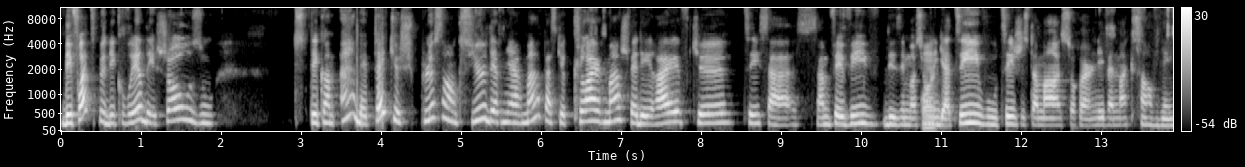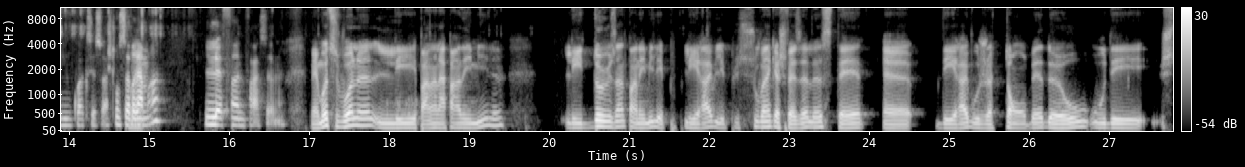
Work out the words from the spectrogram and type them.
des fois, tu peux découvrir des choses où tu t'es comme Ah, ben peut-être que je suis plus anxieux dernièrement parce que clairement, je fais des rêves que, tu sais, ça, ça me fait vivre des émotions négatives ou, tu sais, justement, sur un événement qui s'en vient ou quoi que ce soit. Je trouve ça vraiment le fun de faire ça. Mais moi, tu vois, là, les, pendant la pandémie, là, les deux ans de pandémie, les, les, rêves les plus souvent que je faisais, c'était euh, des rêves où je tombais de haut ou des. Je,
